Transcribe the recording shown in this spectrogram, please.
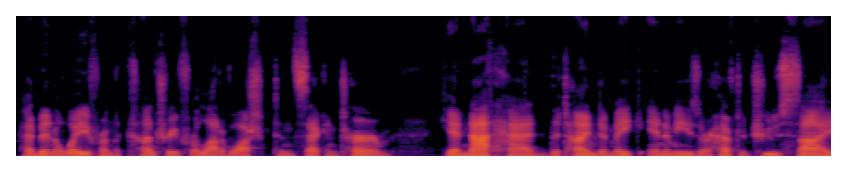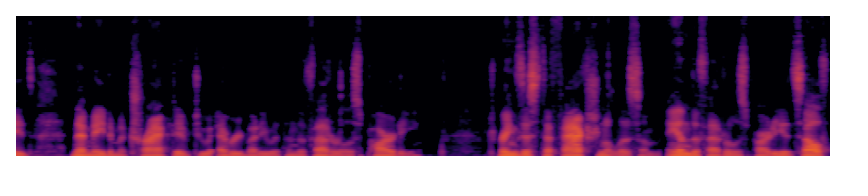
had been away from the country for a lot of Washington's second term. He had not had the time to make enemies or have to choose sides, and that made him attractive to everybody within the Federalist Party. Which brings us to factionalism and the Federalist Party itself,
